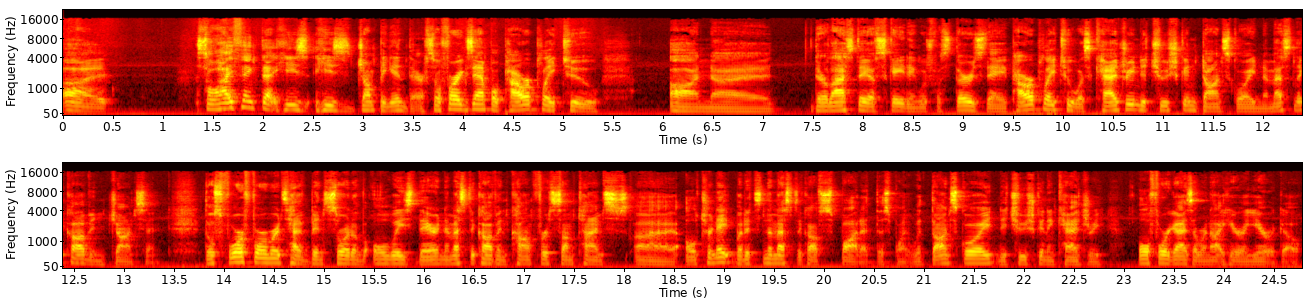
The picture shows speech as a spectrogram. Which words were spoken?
Uh, so I think that he's he's jumping in there. So for example, power play two on uh, their last day of skating, which was Thursday, power play two was Kadri, Nichushkin, Donskoy, Namestnikov, and Johnson. Those four forwards have been sort of always there. Namestnikov and Compher sometimes uh, alternate, but it's Namestnikov's spot at this point with Donskoy, Nichushkin, and Kadri. All four guys that were not here a year ago.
